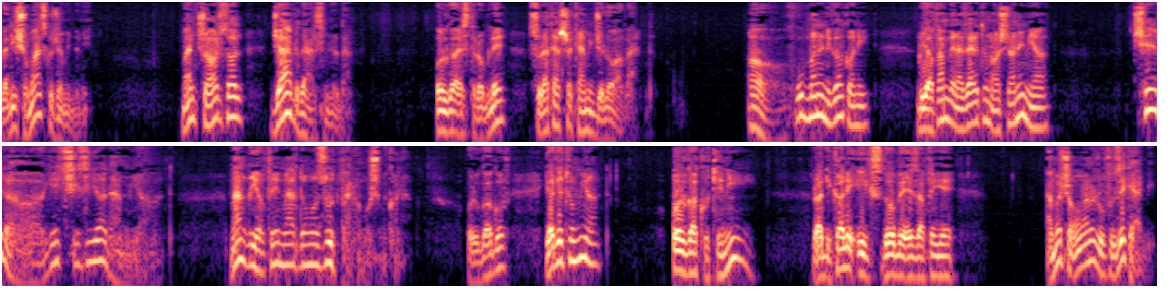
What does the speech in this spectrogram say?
ولی شما از کجا می‌دونید؟ من چهار سال جبر درس می‌دادم. اولگا استروبله صورتش را کمی جلو آورد. آه خوب منو نگاه کنید. قیافم به نظرتون آشنا نمیاد؟ چرا؟ یه چیزی یادم میاد. من قیافه مردم رو زود فراموش می‌کنم. اولگا گفت یادتون میاد اولگا کوتینی رادیکال ایکس دو به اضافه اما شما من رفوزه کردید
